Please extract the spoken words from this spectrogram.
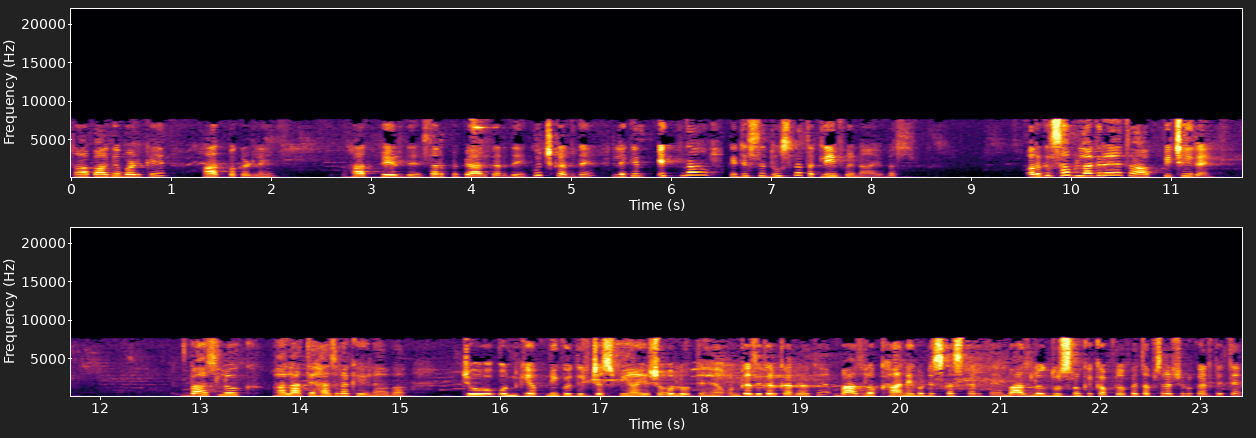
تو آپ آگے بڑھ کے ہاتھ پکڑ لیں، ہاتھ پھیر دیں، سر پہ پیار کر دیں، کچھ کر دیں، لیکن اتنا کہ جس سے دوسرا تکلیف میں نہ آئے بس۔ اور اگر سب لگ رہے ہیں تو آپ پیچھے ہی رہیں۔ بعض لوگ حالات حاضرہ کے علاوہ جو ان کی اپنی کوئی دلچسپیاں یا شغل ہوتے ہیں، ان کا ذکر کر رہے ہوتے ہیں۔ بعض لوگ کھانے کو ڈسکس کرتے ہیں، بعض لوگ دوسروں کے کپڑوں پہ تبصرہ شروع کر دیتے ہیں۔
